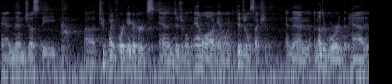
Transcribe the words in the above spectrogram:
and then just the uh, 2.4 gigahertz and digital to analog, analog to digital section. And then another board that had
